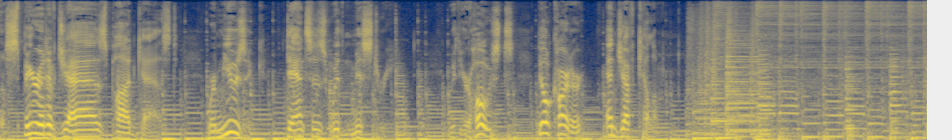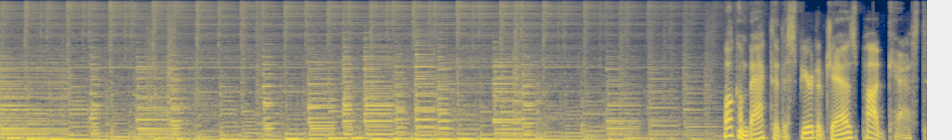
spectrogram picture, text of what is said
the Spirit of Jazz podcast, where music dances with mystery, with your hosts, Bill Carter and Jeff Kellum. Welcome back to the Spirit of Jazz podcast.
